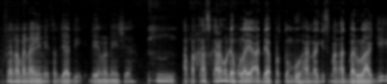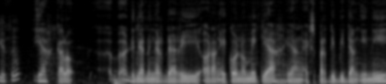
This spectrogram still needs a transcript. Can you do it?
fenomena ini terjadi di Indonesia? Hmm, Apakah sekarang udah mulai ada pertumbuhan lagi, semangat baru lagi gitu? ya kalau eh, dengar-dengar dari orang ekonomik ya yang expert di bidang ini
